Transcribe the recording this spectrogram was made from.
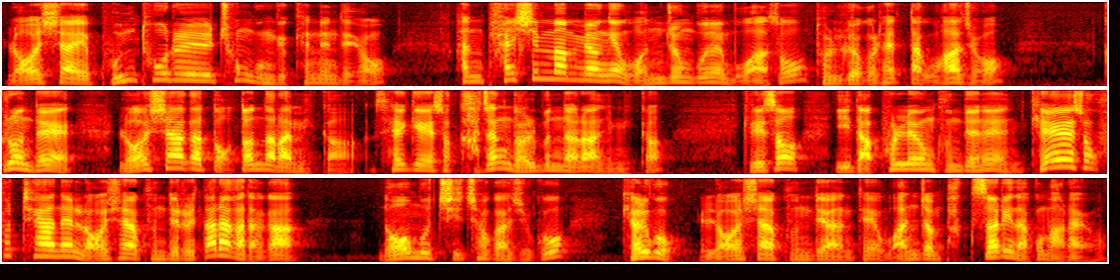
러시아의 본토를 총공격했는데요. 한 80만 명의 원정군을 모아서 돌격을 했다고 하죠. 그런데 러시아가 또 어떤 나라입니까? 세계에서 가장 넓은 나라 아닙니까? 그래서 이 나폴레옹 군대는 계속 후퇴하는 러시아 군대를 따라가다가 너무 지쳐가지고 결국 러시아 군대한테 완전 박살이 나고 말아요.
